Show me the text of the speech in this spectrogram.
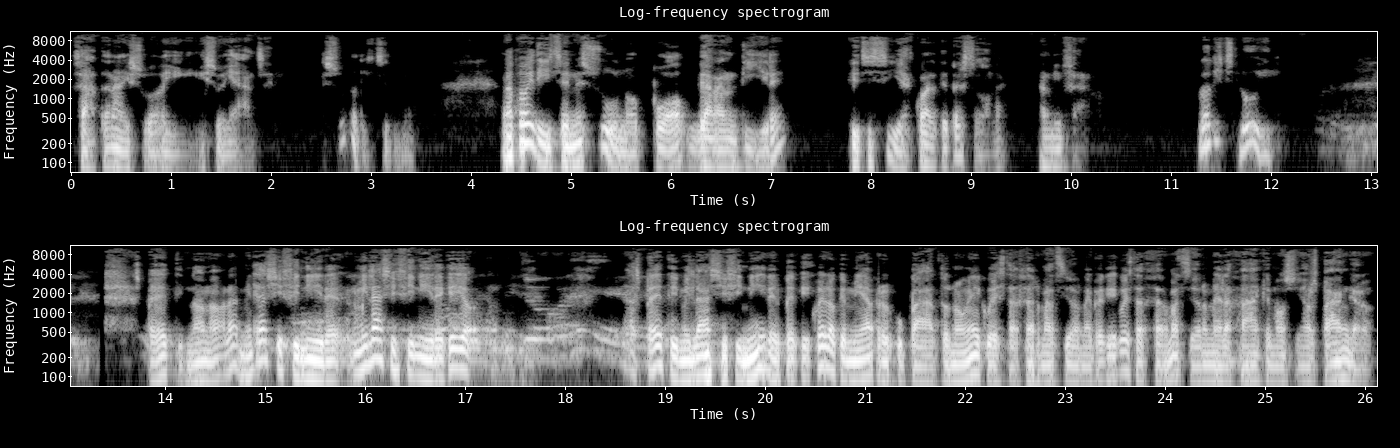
Satana e i suoi, i suoi angeli. Nessuno dice di no. Ma poi dice nessuno può garantire che ci sia qualche persona all'inferno. Lo dice lui. Aspetti, no, no, mi lasci finire, mi lasci finire che io... Aspetti, mi lasci finire perché quello che mi ha preoccupato non è questa affermazione, perché questa affermazione me la fa anche Monsignor Spangaro.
